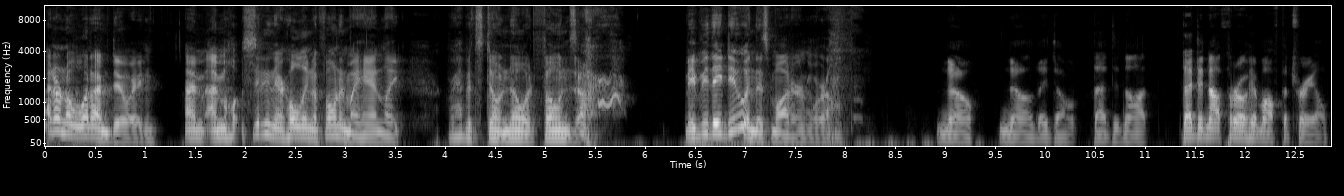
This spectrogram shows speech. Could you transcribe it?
I don't know what I'm doing. I'm I'm sitting there holding a phone in my hand like rabbits don't know what phones are. Maybe they do in this modern world. No, no, they don't. That did not. That did not throw him off the trail.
